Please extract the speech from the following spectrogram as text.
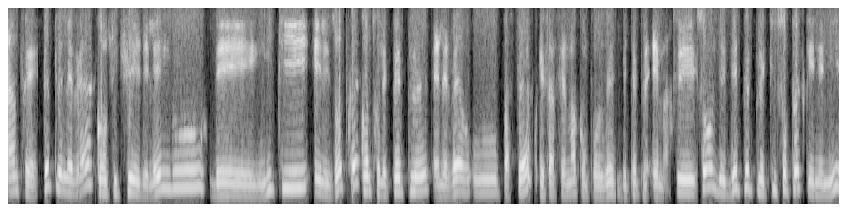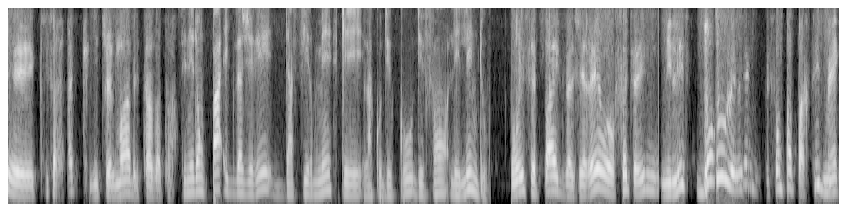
entre peuple éleveur constitué de l'Hindou, des Ngiti et les autres contre les peuples éleveurs ou pasteurs essentiellement composés des peuples Emma. Ce sont des deux peuples qui sont presque ennemis et qui s'attaquent mutuellement de temps en temps donc pas exagéré d'affirmer que la Codeco défend les Lindou. Oui, c'est pas exagéré. En fait, c'est une milice dont tous les Lindou ne sont pas partis, mais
